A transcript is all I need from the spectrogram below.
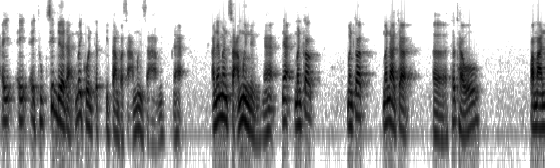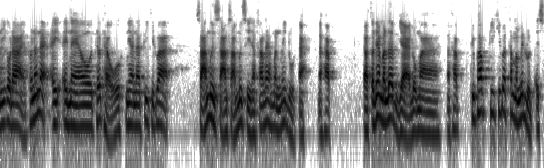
ไอ้ไอ้ไอ้ทุกสิ้นเดือนอะไม่ควรจะติดตามกว่าสามหมื่นสามนะฮะอันนั้นมันสามหมื่นหนึ่งนะฮะเนี่ยมันก็มันก็มันอาจจะเอ่อแถวแถวประมาณนี้ก็ได้ เพราะนั้นเนี่ยไอ้ไอ้แนวแถวแถวเนี่ยนะพี่คิดว่าสามหมื่นสามสามหมื่นสี่นะครั้งแรกมันไม่หลุดนะนะครับแต่ตอนนี้มันเริ่มแย่ลงมานะครับคือภาพพี่คิดว่าถ้ามันไม่หลุดไอ้โซ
